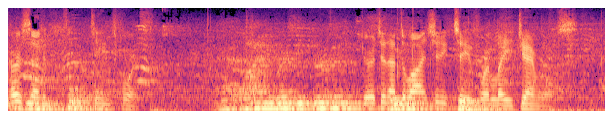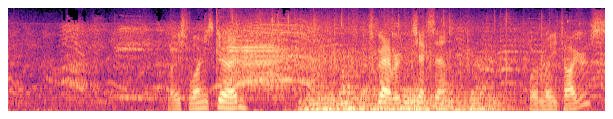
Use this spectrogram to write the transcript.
Her second, team's fourth. Gracie at the line, shooting two for the Lady Generals. First one is good. Grabber checks in for the Lady Tigers.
